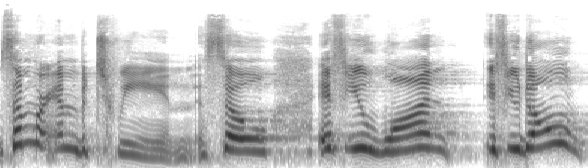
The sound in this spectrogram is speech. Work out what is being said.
somewhere in between. So if you want if you don't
